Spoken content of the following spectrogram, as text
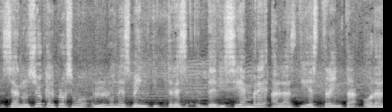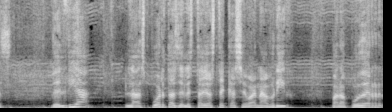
Se anunció que el próximo lunes 23 de diciembre a las 10.30 horas del día, las puertas del Estadio Azteca se van a abrir para poder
